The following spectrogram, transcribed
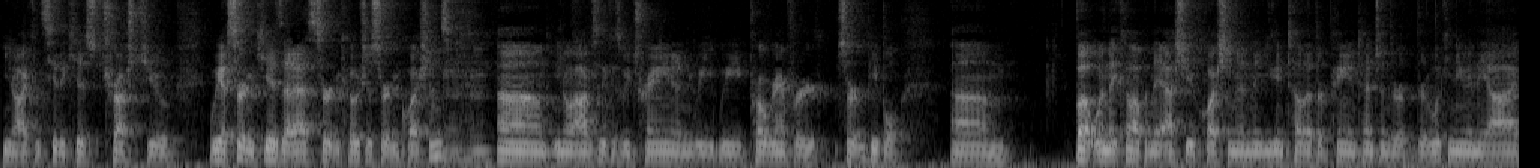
you know, I can see the kids trust you. We have certain kids that ask certain coaches certain questions. Mhm. Um, you know, obviously because we train and we, we program for certain people. Um, but when they come up and they ask you a question, and you can tell that they're paying attention, they're, they're looking you in the eye,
